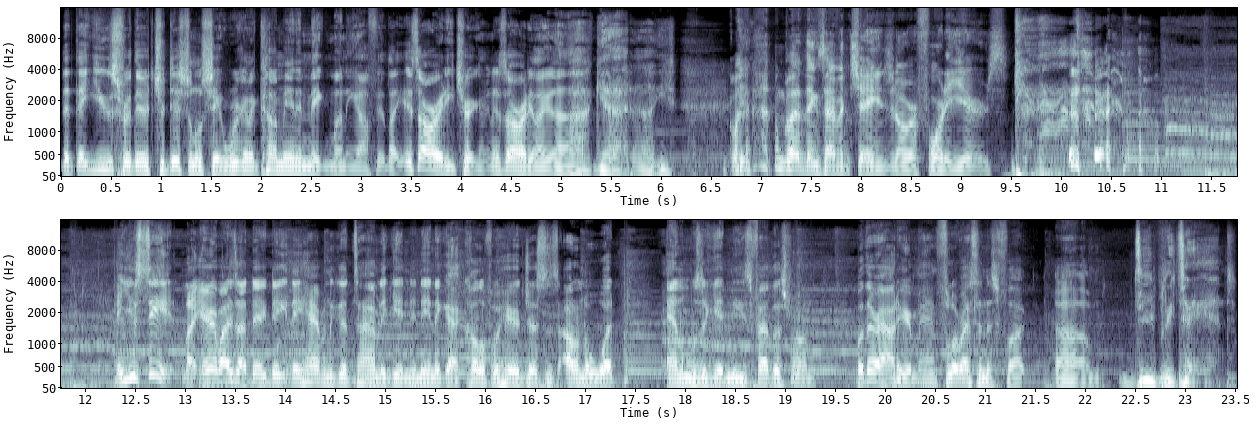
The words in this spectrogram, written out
that they use for their traditional shit. We're gonna come in and make money off it. Like it's already triggering. It's already like, oh god. Uh, you- I'm glad things haven't changed in over 40 years. and you see it. Like everybody's out there, they they having a good time. They're getting it in. They got colorful hairdressers. I don't know what animals are getting these feathers from, but they're out here, man. Fluorescent as fuck. Um, deeply tanned.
